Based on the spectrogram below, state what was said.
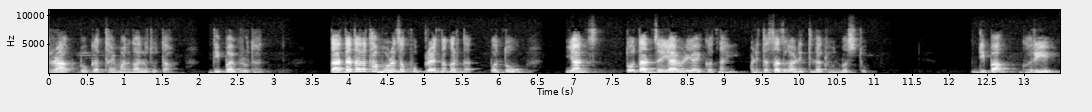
राग डोक्यात थैमान घालत होता दीपाविरोधात. तात्या त्याला थांबवण्याचा खूप प्रयत्न करतात पण तो यांच तो त्यांचंही यावेळी ऐकत नाही आणि तसाच गाडीत तिला घेऊन बसतो. दीपा घरी ये.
